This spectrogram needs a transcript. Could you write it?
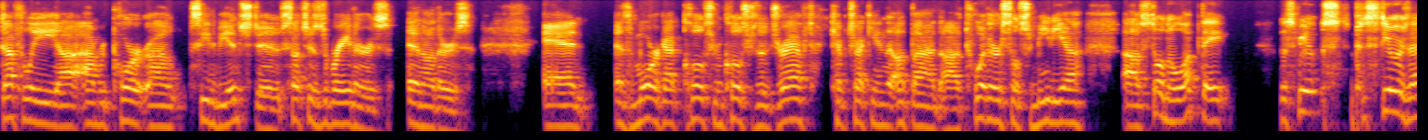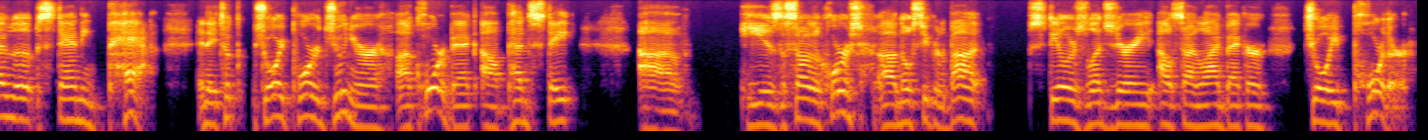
definitely uh, on report uh, seem to be interested, such as the Raiders and others. And as more got closer and closer to the draft, kept checking up on uh, Twitter, social media. Uh, still no update. The Steelers ended up standing pat, and they took Joey Porter Jr., uh, quarterback, uh, Penn State. Uh, he is the son of the course, uh, no secret about it. Steelers legendary outside linebacker Joey Porter.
